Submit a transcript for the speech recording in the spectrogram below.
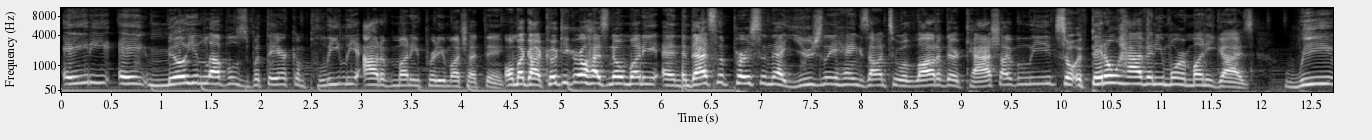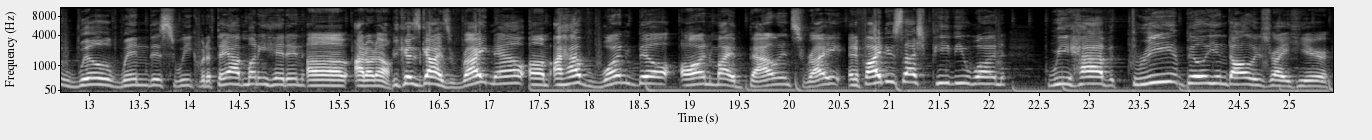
88 million levels, but they are completely out of money pretty much, I think. Oh my god, Cookie Girl has no money, and, and that's the person that usually hangs on to a lot of their cash, I believe. So if they don't have any more money, guys, we will win this week but if they have money hidden uh i don't know because guys right now um i have one bill on my balance right and if i do slash pv1 we have three billion dollars right here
